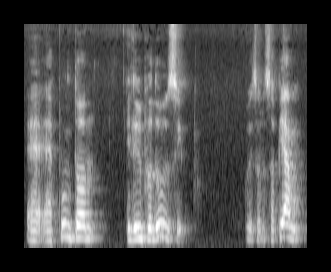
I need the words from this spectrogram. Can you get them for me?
è appunto il riprodursi. Questo lo sappiamo.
